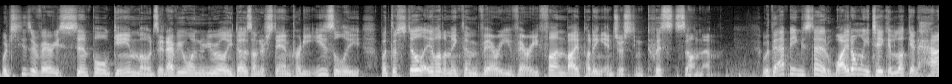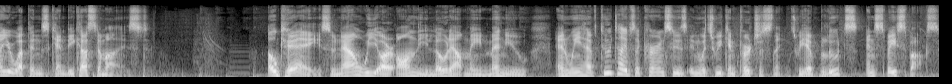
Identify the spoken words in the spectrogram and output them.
which these are very simple game modes that everyone really does understand pretty easily, but they're still able to make them very, very fun by putting interesting twists on them. With that being said, why don't we take a look at how your weapons can be customized? Okay, so now we are on the loadout main menu, and we have two types of currencies in which we can purchase things. We have Blutes and Spacebucks.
